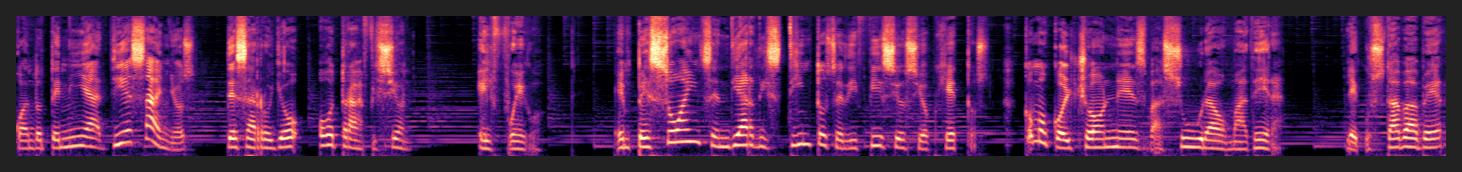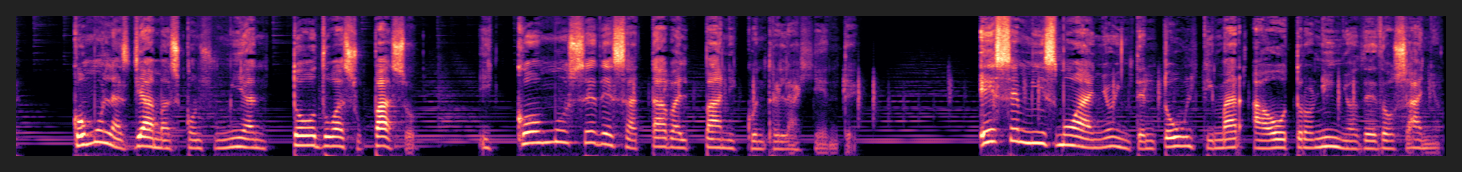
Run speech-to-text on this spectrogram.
cuando tenía 10 años, desarrolló otra afición, el fuego. Empezó a incendiar distintos edificios y objetos, como colchones, basura o madera. Le gustaba ver cómo las llamas consumían todo a su paso y cómo se desataba el pánico entre la gente. Ese mismo año intentó ultimar a otro niño de dos años.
